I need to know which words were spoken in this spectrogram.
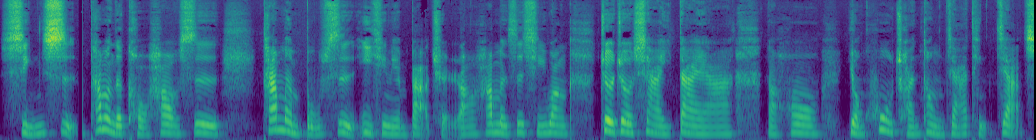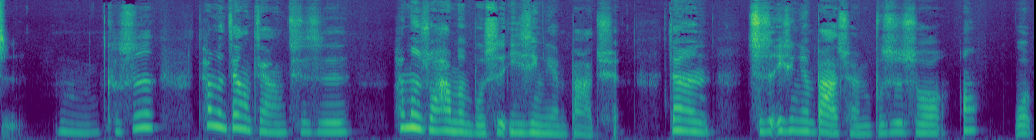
形式，他们的口号是，他们不是异性恋霸权，然后他们是希望救救下一代啊，然后拥护传统家庭价值。嗯，可是他们这样讲，其实他们说他们不是异性恋霸权，但其实异性恋霸权不是说，哦，我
